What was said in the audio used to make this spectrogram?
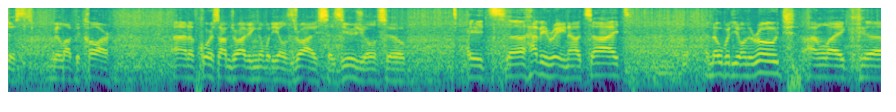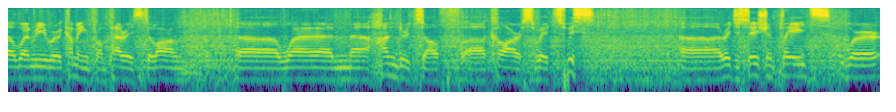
just we love the car. And of course, I'm driving, nobody else drives as usual, so it's uh, heavy rain outside and nobody on the road, unlike uh, when we were coming from Paris to Lyon, uh, when uh, hundreds of uh, cars with Swiss registration plates were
